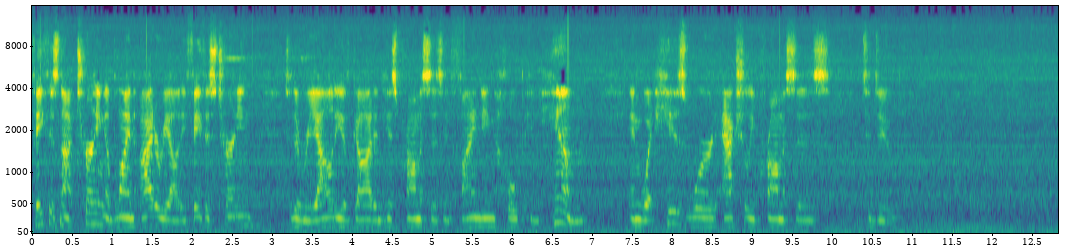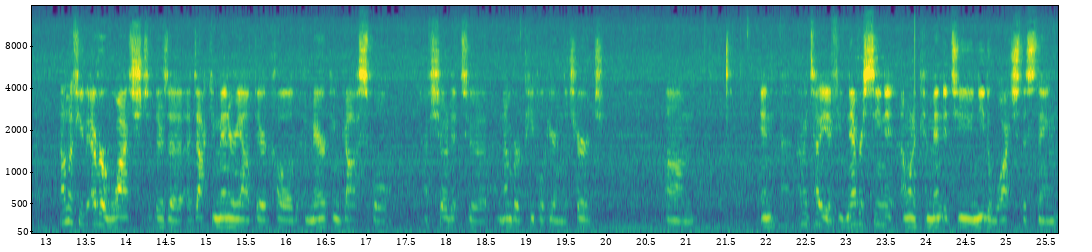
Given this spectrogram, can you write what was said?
Faith is not turning a blind eye to reality. Faith is turning to the reality of god and his promises and finding hope in him and what his word actually promises to do I don't know if you've ever watched, there's a, a, documentary out there called American Gospel. I've showed it to a, number of people here in the church. Um, and let me tell you, if you've never seen it, I want to commend it to you. You need to watch this thing.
